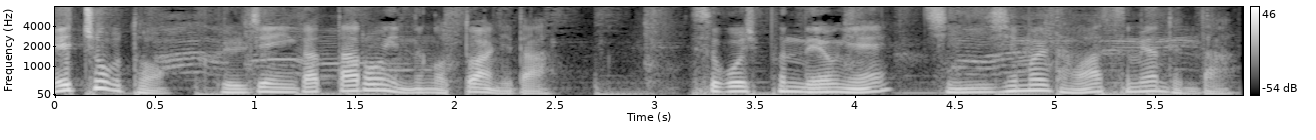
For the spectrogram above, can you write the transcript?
애초부터 글쟁이가 따로 있는 것도 아니다. 쓰고 싶은 내용에 진심을 담았으면 된다.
